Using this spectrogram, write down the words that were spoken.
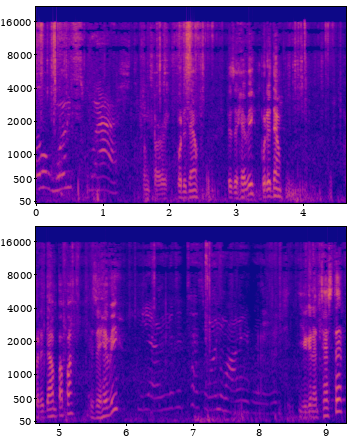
Oh, one splashed. I'm sorry. Put it down. Is it heavy? Put it down. Put it down, Papa. Is it heavy? Yeah, I'm gonna test one water balloon. You're gonna test it?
